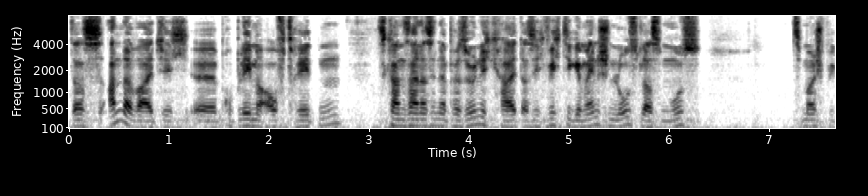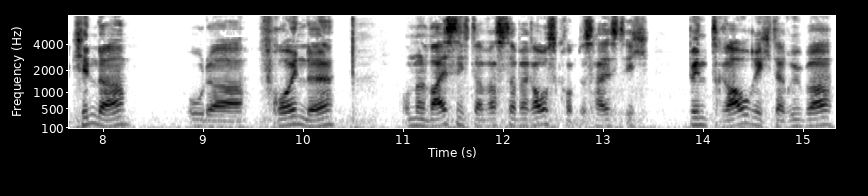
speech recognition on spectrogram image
dass anderweitig äh, Probleme auftreten. Es kann sein, dass in der Persönlichkeit, dass ich wichtige Menschen loslassen muss, zum Beispiel Kinder oder Freunde, und man weiß nicht, was dabei rauskommt. Das heißt, ich bin traurig darüber,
